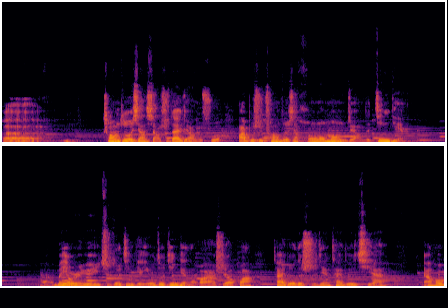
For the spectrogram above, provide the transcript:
呃。创作像《小时代》这样的书，而不是创作像《红楼梦》这样的经典。呃，没有人愿意去做经典，因为做经典的话是要花太多的时间、太多的钱，然后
